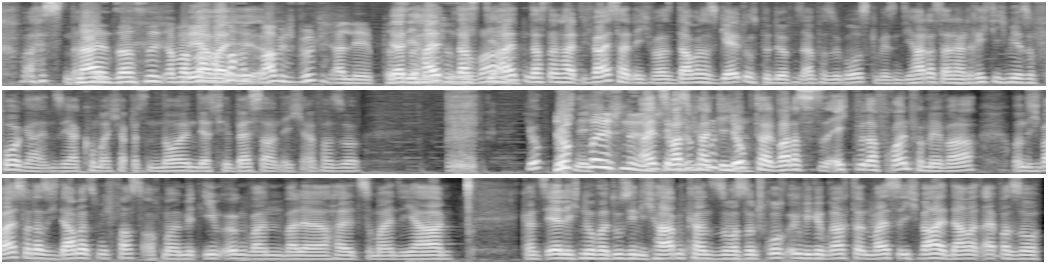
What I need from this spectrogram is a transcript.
Was? Nein, das nicht, aber Nee, äh, habe ich wirklich erlebt. ja, die halten, das, so die halten das dann halt, ich weiß halt nicht, was damals das Geltungsbedürfnis einfach so groß gewesen. Die hat das dann halt richtig mir so vorgehalten. So, ja, guck mal, ich habe jetzt einen neuen, der ist viel besser und ich einfach so. Pff, juckt mich Juckt nicht. mich nicht. Einzige, was mich halt gejuckt hat, war, dass es ein echt guter Freund von mir war. Und ich weiß noch, dass ich damals mich fast auch mal mit ihm irgendwann, weil er halt so meinte, ja, ganz ehrlich, nur weil du sie nicht haben kannst, und sowas, so einen Spruch irgendwie gebracht hat. Und weißt du, ich war halt damals einfach so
